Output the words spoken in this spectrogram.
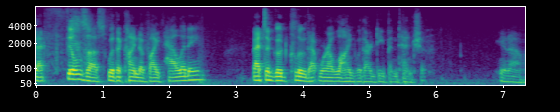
that fills us with a kind of vitality, that's a good clue that we're aligned with our deep intention. You know.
